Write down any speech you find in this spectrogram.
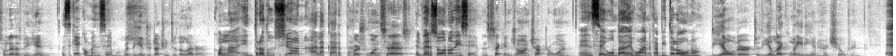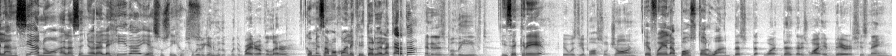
so let us begin Así que comencemos with the introduction to the letter. con la introducción a la carta. Verse 1 says, El verso 1 dice, in 2 John chapter 1, en segunda de Juan capítulo 1, the elder to the elect lady and her children. El anciano a la señora elegida y a sus hijos. So we begin with the, with the writer of the letter, Comenzamos con el escritor de la carta and it is believed y se cree it was the apostle John. que fue el apóstol Juan. That's, that, why, that, that is why it bears his name.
